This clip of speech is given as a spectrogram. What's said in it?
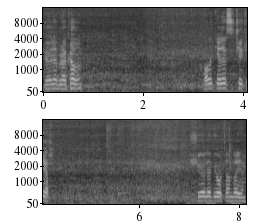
Şöyle bırakalım. Balık gelirse çeker. Şöyle bir ortamdayım.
